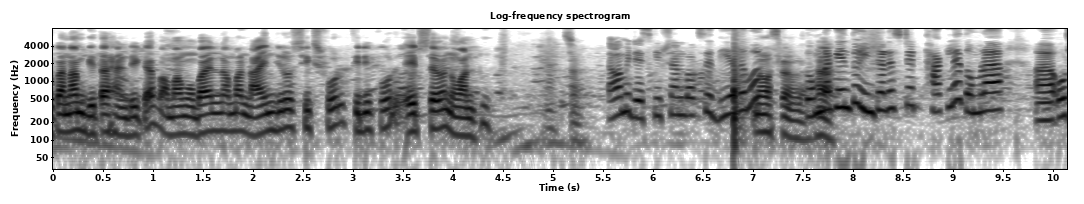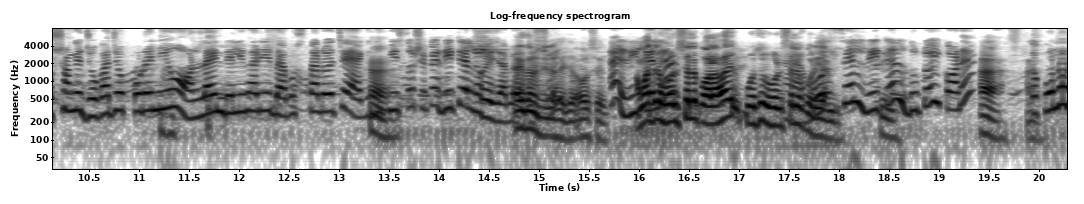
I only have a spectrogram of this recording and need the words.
দোকান নাম গীতা হ্যান্ডিক্যাপ আমার mobile number nine zero six four three four eight seven one two আচ্ছা তাও আমি ডেসক্রিপশন বক্সে দিয়ে দেবো। তোমরা হ্যাঁ। কিন্তু ইন্টারেস্টেড থাকলে তোমরা ওর সঙ্গে যোগাযোগ করে নিও। অনলাইন ডেলিভারির ব্যবস্থা রয়েছে। এক দু হ্যাঁ। পিস তো সেটা রিটেল হয়ে যাবে একদম অবশ্যই। হয়ে যাবে অবশ্যই। হ্যাঁ, আমাদের হোলসেল করা হয় প্রচুর হোলসেল করি আমি হোলসেল রিটেল দুটোই করে। হ্যাঁ তো কোনো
